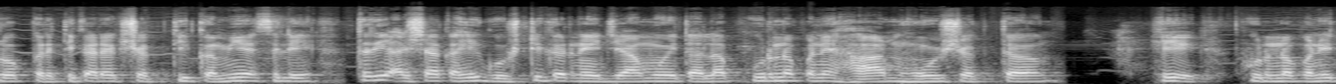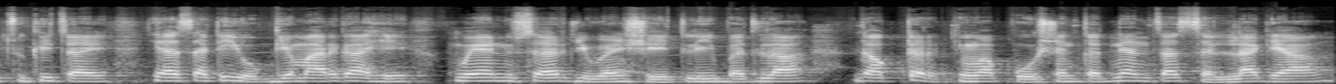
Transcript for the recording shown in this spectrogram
रोगप्रतिकारक शक्ती कमी असले तरी अशा काही गोष्टी करणे ज्यामुळे त्याला पूर्णपणे हार्म होऊ शकतं. हे पूर्णपणे चुकीचं आहे. यासाठी योग्य मार्ग आहे. वयानुसार जीवनशैली बदला. डॉक्टर किंवा पोषण तज्ज्ञांचा सल्ला घ्या.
